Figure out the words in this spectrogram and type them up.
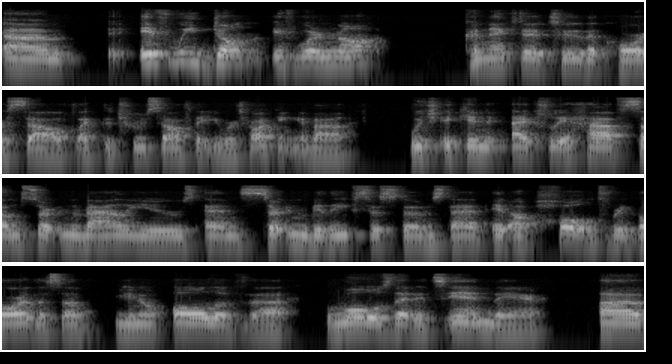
um, if we don't if we're not connected to the core self like the true self that you were talking about which it can actually have some certain values and certain belief systems that it upholds regardless of you know all of the roles that it's in there, uh,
